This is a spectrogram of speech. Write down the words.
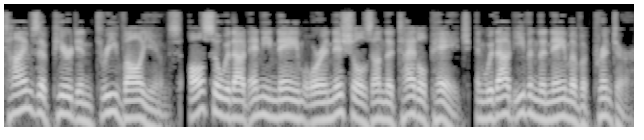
Times appeared in three volumes, also without any name or initials on the title page, and without even the name of a printer.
